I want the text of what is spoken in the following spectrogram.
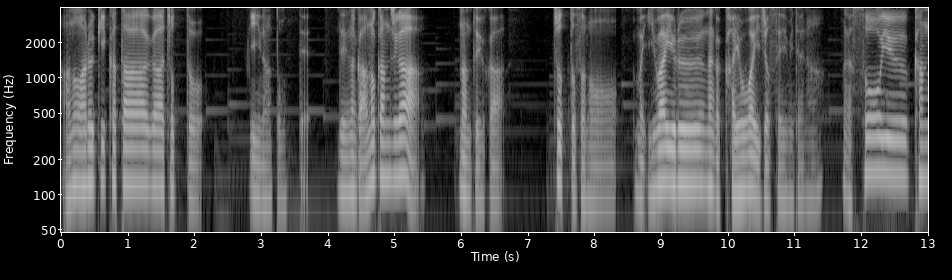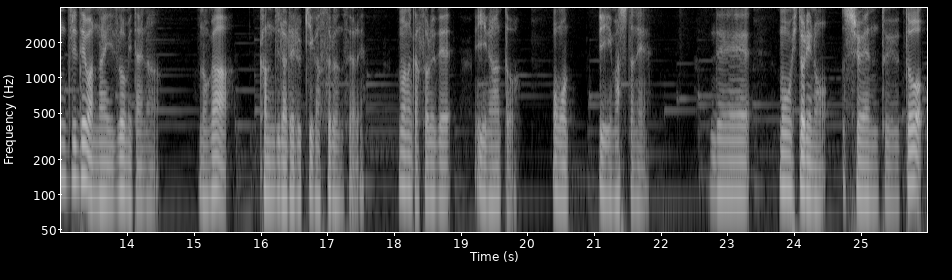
あの歩き方がちょっといいなと思って。で、なんかあの感じが、なんというか、ちょっとその、まあ、いわゆるなんかか弱い女性みたいな、なんかそういう感じではないぞみたいなのが感じられる気がするんですよね。まあなんかそれでいいなと思っ言いましたね。で、もう一人の主演というと、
